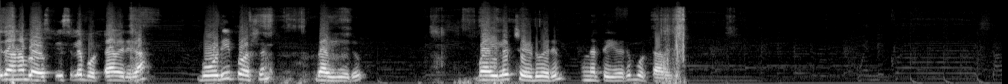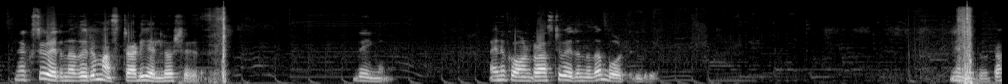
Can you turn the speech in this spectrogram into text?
ഇതാണ് ബ്ലൗസ് പീസിലെ ബുട്ട വരിക. ബോഡി പോർഷൻ ഈ ഒരു വയലറ്റ് ഷെയ്ഡ് വരും. എന്നിട്ട് ഈ ഒരു ബുട്ട വരും. നെക്സ്റ്റ് വരുന്നത് ഒരു മസ്റ്റാർഡ് യെല്ലോ ഷെയ്ഡ് ഇത് ഇങ്ങനെ. അതിന് കോൺട്രാസ്റ്റ് വരുന്നത് ബോട്ടിൽ ഗ്രീൻ ഇങ്ങനെ വരും കേട്ടോ.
